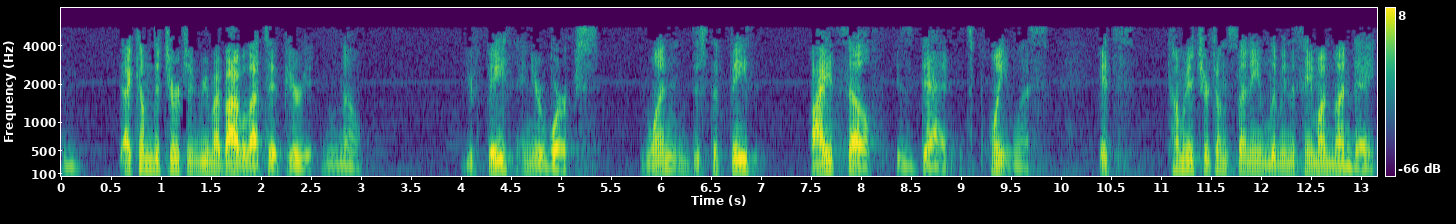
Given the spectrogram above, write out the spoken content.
and I come to church and read my Bible, that's it, period. No. Your faith and your works. One, just the faith by itself is dead. It's pointless. It's coming to church on Sunday living the same on Monday.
